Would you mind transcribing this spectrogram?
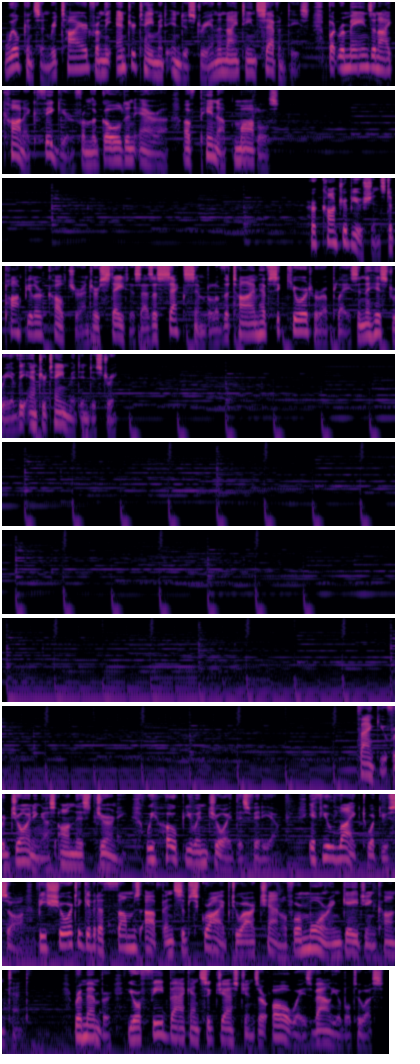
Wilkinson retired from the entertainment industry in the 1970s, but remains an iconic figure from the golden era of pin-up models. her contributions to popular culture and her status as a sex symbol of the time have secured her a place in the history of the entertainment industry. Thank you for joining us on this journey. We hope you enjoyed this video. If you liked what you saw, be sure to give it a thumbs up and subscribe to our channel for more engaging content. Remember, your feedback and suggestions are always valuable to us.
